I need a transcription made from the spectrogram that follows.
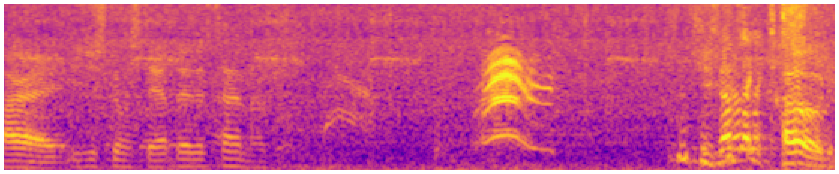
Alright. You just gonna stay up there this time? Okay. She sounds like Toad.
